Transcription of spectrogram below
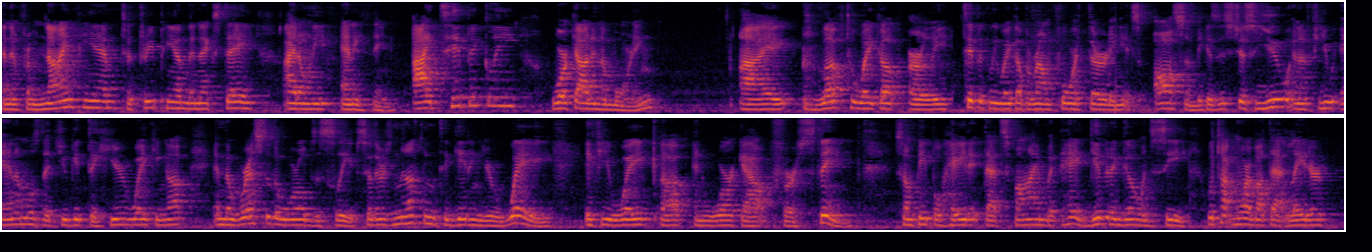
And then from 9 p.m. to 3 p.m. the next day, I don't eat anything. I typically work out in the morning I love to wake up early, typically wake up around 4.30. It's awesome because it's just you and a few animals that you get to hear waking up and the rest of the world's asleep. So there's nothing to get in your way if you wake up and work out first thing. Some people hate it, that's fine, but hey, give it a go and see. We'll talk more about that later.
